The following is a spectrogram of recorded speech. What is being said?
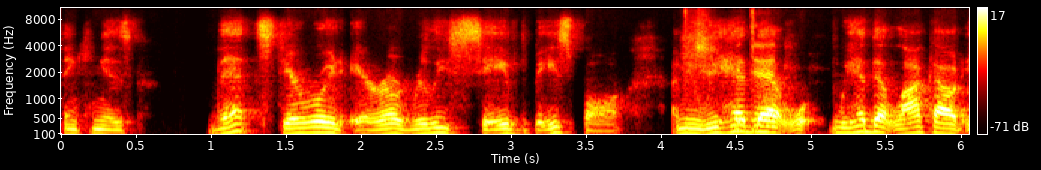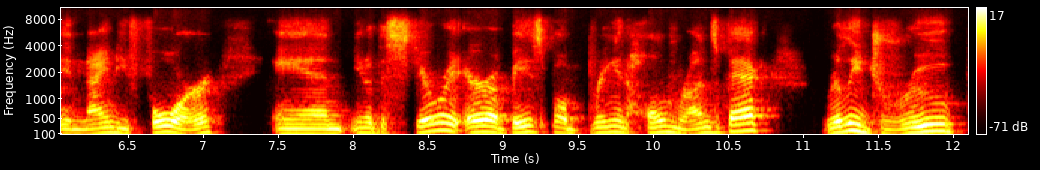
thinking is that steroid era really saved baseball. I mean, we had that we had that lockout in 94 and you know the steroid era of baseball bringing home runs back really drew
